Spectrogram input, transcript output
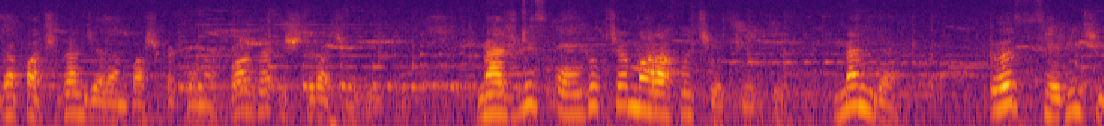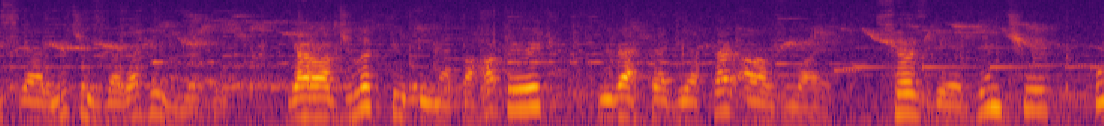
və Bakıdan gələn başqa qonaqlar da iştirak edirdi. Məclis olduqca maraqlı keçirdi. Mən də öz sevinç hisslərimi gizlədə bilmirdim. Yaradıcılıq birliyinə daha böyük müvəffəqiyyətlər arzulayır söz verdim ki, bu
